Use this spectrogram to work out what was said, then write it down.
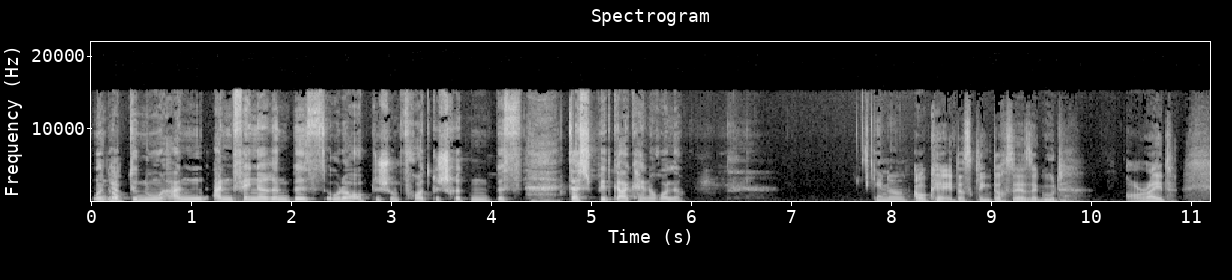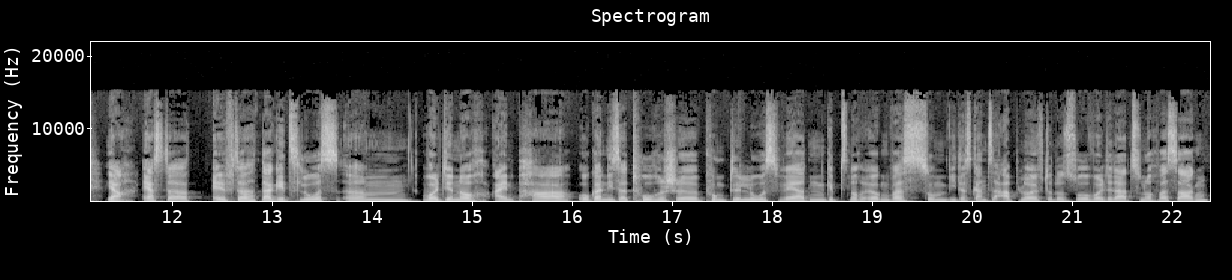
Und ja. ob du nur An Anfängerin bist oder ob du schon fortgeschritten bist, das spielt gar keine Rolle. Genau. Okay, das klingt doch sehr, sehr gut. Alright. Ja, 1.11., da geht's los. Ähm, wollt ihr noch ein paar organisatorische Punkte loswerden? Gibt es noch irgendwas zum, wie das Ganze abläuft oder so? Wollt ihr dazu noch was sagen?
